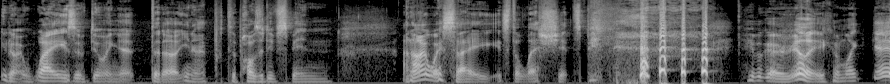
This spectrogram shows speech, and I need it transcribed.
you know ways of doing it that are you know put the positive spin. And I always say it's the less shit spin. People go, really? I'm like, yeah,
